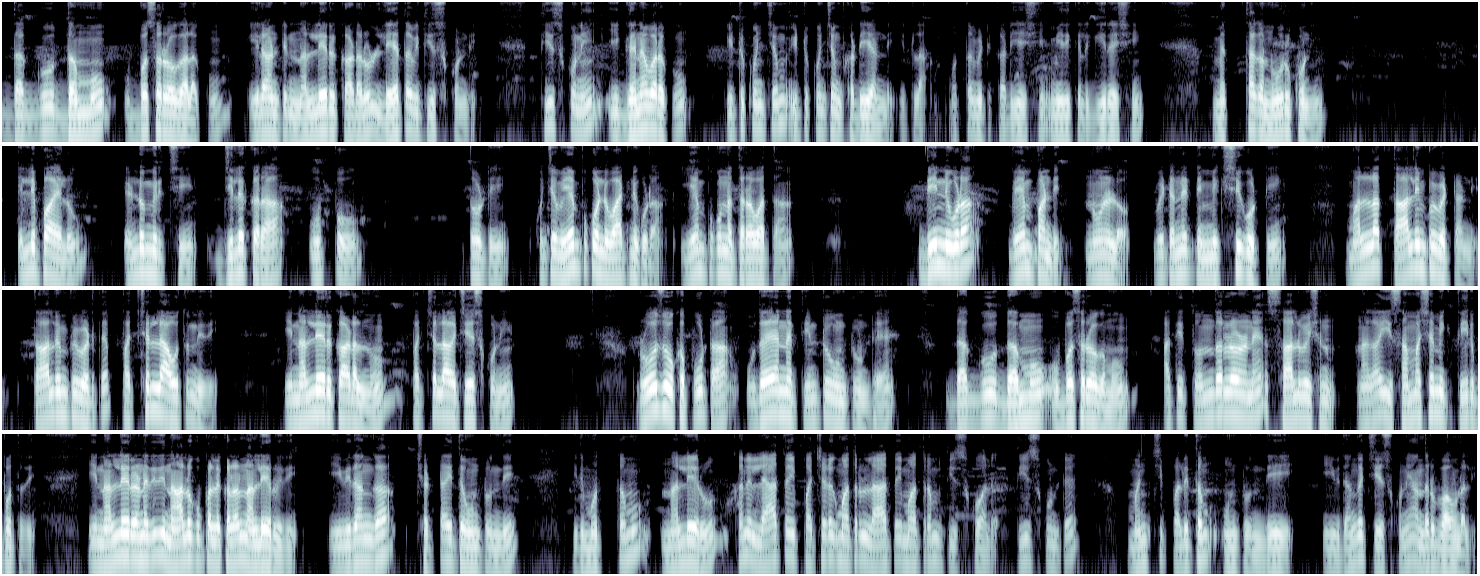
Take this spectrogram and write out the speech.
దగ్గు దమ్ము ఉబ్బస రోగాలకు ఇలాంటి నల్లేరు కాడలు లేతవి తీసుకోండి. తీసుకొని ఈ గనె వరకు ఇటు కొంచెం ఇటు కొంచెం కడియండి. ఇట్లా మొత్తం ఇటు కడిగేసి మీదికెళ్ళి గీరేసి మెత్తగా నూరుకొని ఎల్లిపాయలు ఎండుమిర్చి జీలకర్ర ఉప్పు తోటి కొంచెం వేంపుకోండి వాటిని కూడా. వేంపుకున్న తర్వాత దీన్ని కూడా వేంపండి నూనెలో. వీటన్నిటిని మిక్సీ కొట్టి మళ్ళా తాలింపు పెట్టండి. తాలింపు పెడితే పచ్చళ్ళ అవుతుంది ఇది. ఈ నల్లేరు కాడలను పచ్చళ్ళగా చేసుకొని రోజు ఒక పూట ఉదయాన్నే తింటూ ఉంటుంటే దగ్గు దమ్ము ఉబ్బసరోగము అతి తొందరలోనే సాల్వేషన్ అనగా ఈ సమస్య మీకు తీరిపోతుంది. ఈ నల్లేరు అనేది ఇది నాలుగు పలకల నల్లేరు ఇది. ఈ విధంగా చెట్టు అయితే ఉంటుంది. ఇది మొత్తము నల్లేరు కానీ లేతయి పచ్చడికి మాత్రం లేతయి మాత్రం తీసుకోవాలి. తీసుకుంటే మంచి ఫలితం ఉంటుంది. ఈ విధంగా చేసుకొని అందరూ బాగుండాలి.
